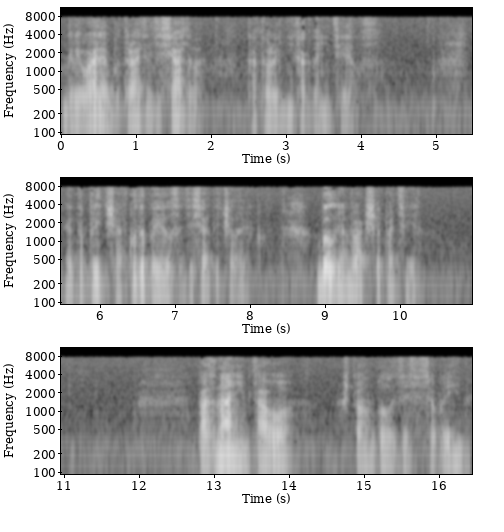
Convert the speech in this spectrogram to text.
горевали об утрате десятого, который никогда не терялся. Это притча. Откуда появился десятый человек? Был ли он вообще потерян? Познанием того, что он был здесь все время,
